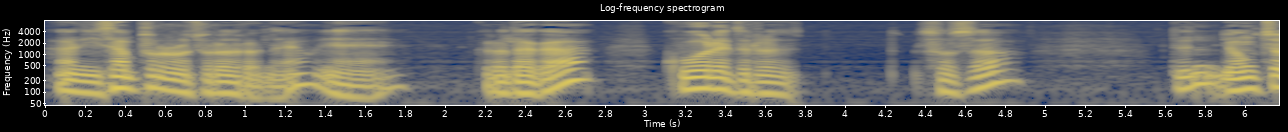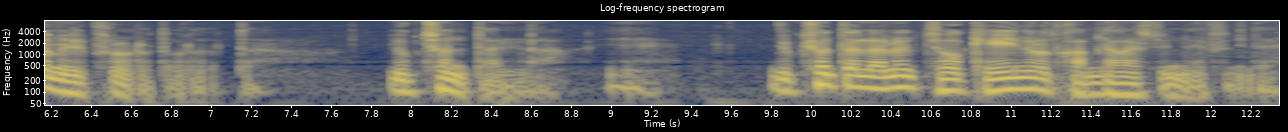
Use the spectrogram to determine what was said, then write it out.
한 2, 3%로 줄어들었나요? 예. 그러다가 9월에 들어서서 는 0.1%로 떨어졌다. 6천 달러. 예. 6천 달러는 저 개인으로도 감당할 수 있는 액수인데.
